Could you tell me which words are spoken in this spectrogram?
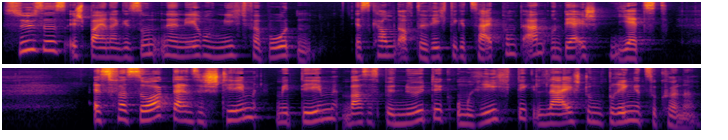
Süßes ist bei einer gesunden Ernährung nicht verboten. Es kommt auf den richtigen Zeitpunkt an und der ist jetzt. Es versorgt dein System mit dem, was es benötigt, um richtig Leistung bringen zu können.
